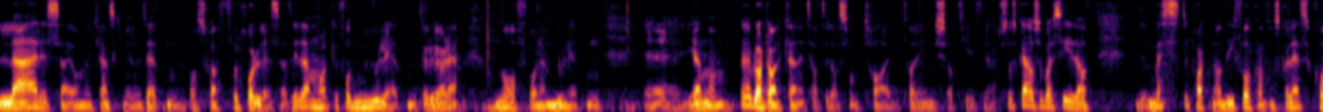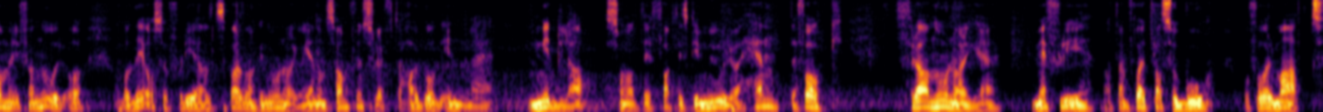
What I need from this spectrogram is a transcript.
lære seg om den kvenske minoriteten og skal forholde seg til det. De har ikke fått muligheten til å gjøre det. Nå får de muligheten eh, gjennom bl.a. Kveniteatret, som tar, tar, initiativ til det. Så skal jeg også bare si at Mesteparten av de folkene som skal lese, kommer fra nord. Og, og det er også fordi at Sparebanken Nord-Norge gjennom Samfunnsløftet har gått inn med midler, sånn at det faktisk er mulig å hente folk fra Nord-Norge med fly, at de får et plass å bo og får mat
